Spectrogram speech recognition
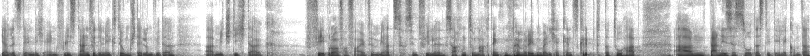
ja letztendlich einfließt, dann für die nächste Umstellung wieder äh, mit Stichtag Februarverfall für März sind viele Sachen zum Nachdenken beim Reden, weil ich ja kein Skript dazu habe. Ähm, dann ist es so, dass die Telekom da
